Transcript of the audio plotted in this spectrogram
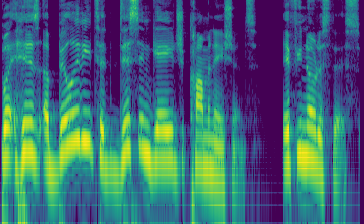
But his ability to disengage combinations, if you notice this,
